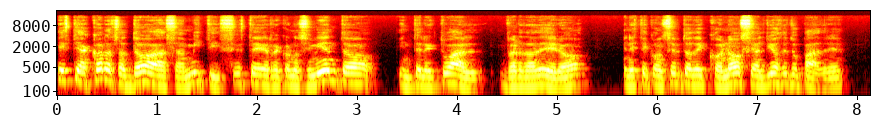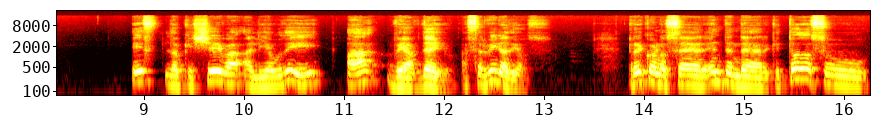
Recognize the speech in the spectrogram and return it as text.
Este adoas amitis, este reconocimiento intelectual verdadero, en este concepto de conoce al Dios de tu Padre, es lo que lleva al Yehudi a Beabdeyu, a servir a Dios. Reconocer, entender que toda su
